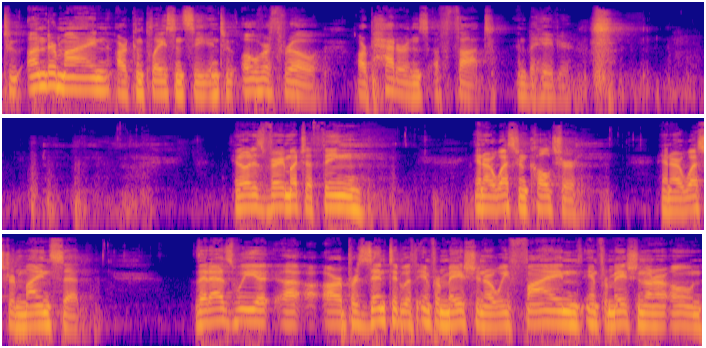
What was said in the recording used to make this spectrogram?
to undermine our complacency, and to overthrow our patterns of thought and behavior. You know, it is very much a thing in our Western culture, in our Western mindset, that as we uh, are presented with information or we find information on our own,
